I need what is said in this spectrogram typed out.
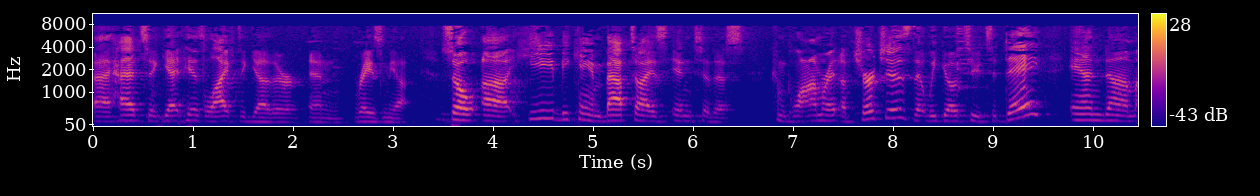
uh, had to get his life together and raise me up. So uh, he became baptized into this conglomerate of churches that we go to today. And um,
